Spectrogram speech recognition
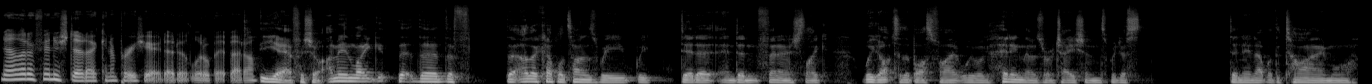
Now that I finished it, I can appreciate it a little bit better. Yeah, for sure. I mean, like the the the the other couple of times we we did it and didn't finish, like we got to the boss fight, we were hitting those rotations, we just didn't end up with the time or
